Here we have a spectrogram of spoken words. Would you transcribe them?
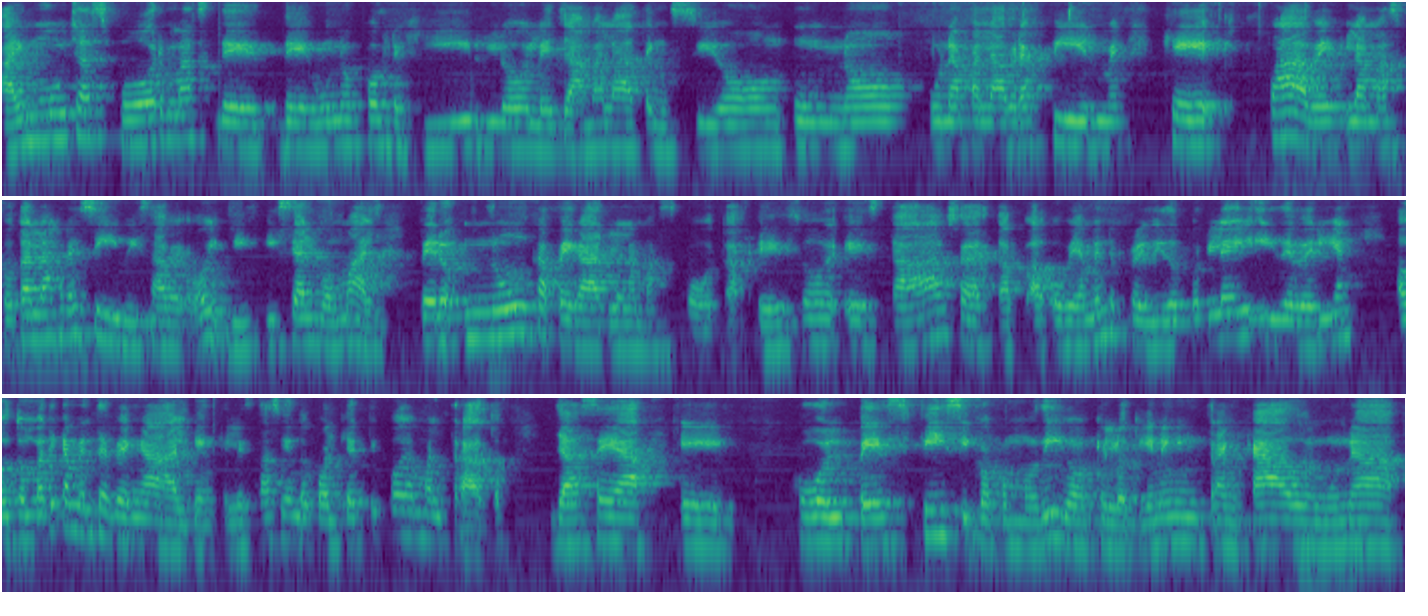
hay muchas formas de, uno corregirlo, le llama la atención, un no, una palabra firme, que sabe, la mascota la recibe y sabe, hoy hice algo mal, pero nunca pegarle a la mascota. Eso está, o sea, está obviamente prohibido por ley y deberían automáticamente ven a alguien que le está haciendo cualquier tipo de maltrato, ya sea eh, golpes físicos, como digo, que lo tienen entrancado en una,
